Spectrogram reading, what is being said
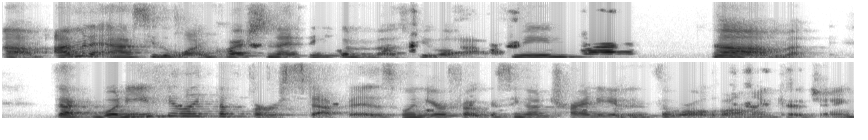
um, i'm going to ask you the one question i think the most people ask me. Um, Zach, what do you feel like the first step is when you're focusing on trying to get into the world of online coaching?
